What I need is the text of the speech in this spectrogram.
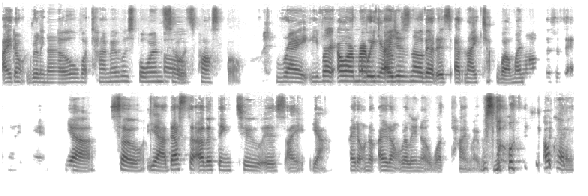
i don't really know what time i was born oh. so it's possible right right oh i remember yeah. i just know that it's at night time well my mom says it's at night time yeah so yeah that's the other thing too is i yeah i don't know i don't really know what time i was born okay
